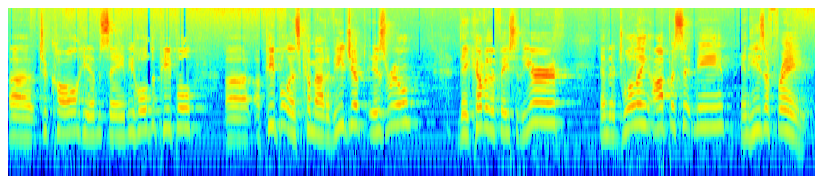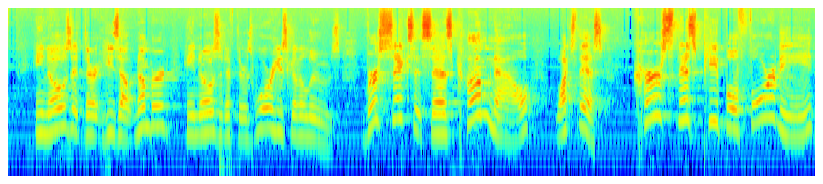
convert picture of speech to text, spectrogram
uh, to call him, saying, Behold, the people, uh, a people has come out of Egypt, Israel. They cover the face of the earth, and they're dwelling opposite me, and he's afraid. He knows that he's outnumbered. He knows that if there's war, he's going to lose. Verse 6, it says, Come now, watch this Curse this people for me,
